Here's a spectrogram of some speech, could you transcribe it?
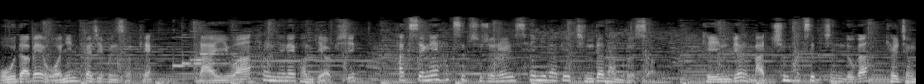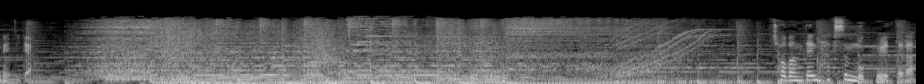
오답의 원인까지 분석해 나이와 학년에 관계없이 학생의 학습 수준을 세밀하게 진단함으로써 개인별 맞춤 학습 진도가 결정됩니다. 처방된 학습 목표에 따라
